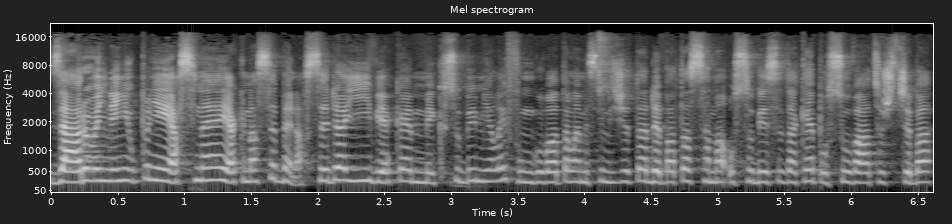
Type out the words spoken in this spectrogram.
Zároveň není úplně jasné, jak na sebe nasedají, v jakém mixu by měly fungovat, ale myslím, že ta debata sama o sobě se také posouvá, což třeba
